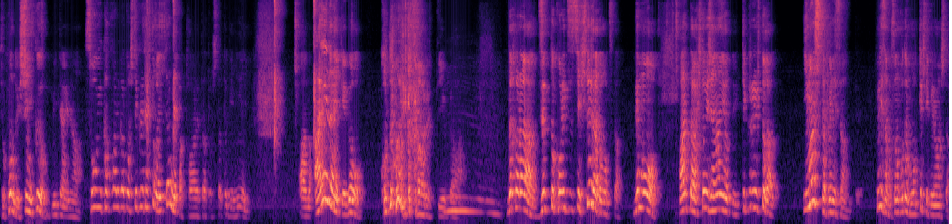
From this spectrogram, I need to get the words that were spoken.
じゃあ今度一緒に行くよ、みたいな。そういう関わり方をしてくれた人がいたんで、やっぱ変われたとしたときに、あの、会えないけど、言葉で関わるっていうか、だから、ずっと孤立して一人だと思ってた。でも、あんたは一人じゃないよって言ってくれる人がいました、ふにさんって。ふにさんがそのことを持ってきてくれました。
